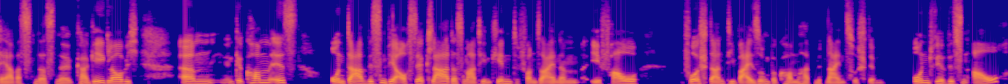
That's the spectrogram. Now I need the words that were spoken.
der, was ist denn das, eine KG, glaube ich, ähm, gekommen ist. Und da wissen wir auch sehr klar, dass Martin Kind von seinem EV-Vorstand die Weisung bekommen hat, mit Nein zu stimmen. Und wir wissen auch,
